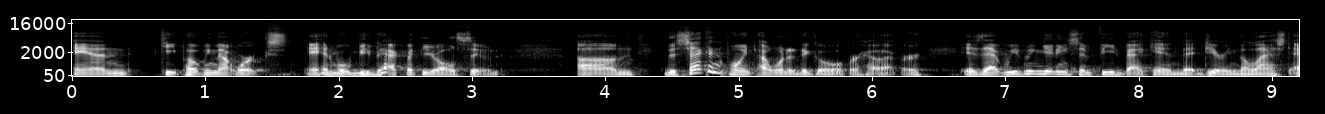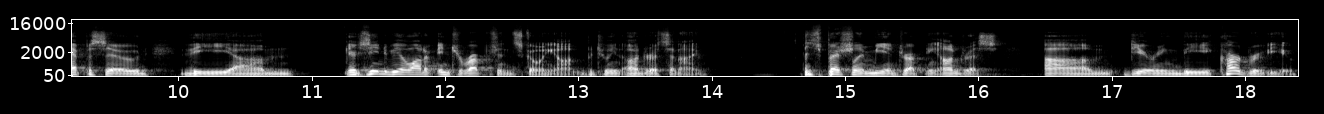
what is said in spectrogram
and keep hoping that works. And we'll be back with you all soon. Um, the second point I wanted to go over, however, is that we've been getting some feedback in that during the last episode, the um, there seemed to be a lot of interruptions going on between Andres and I, especially me interrupting Andres um, during the card review.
